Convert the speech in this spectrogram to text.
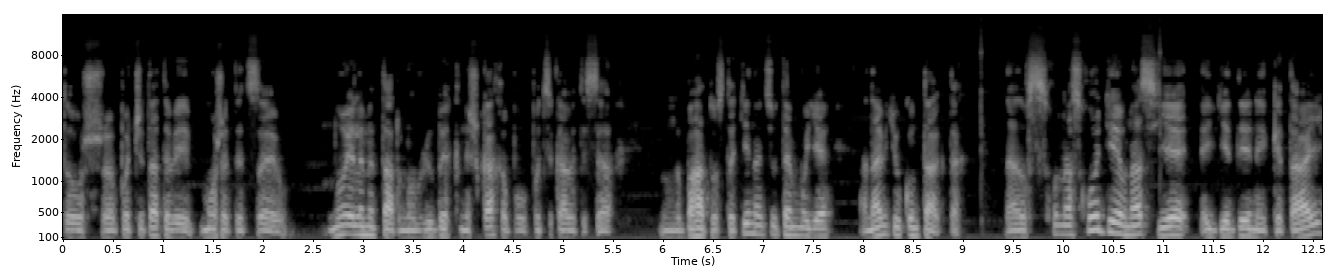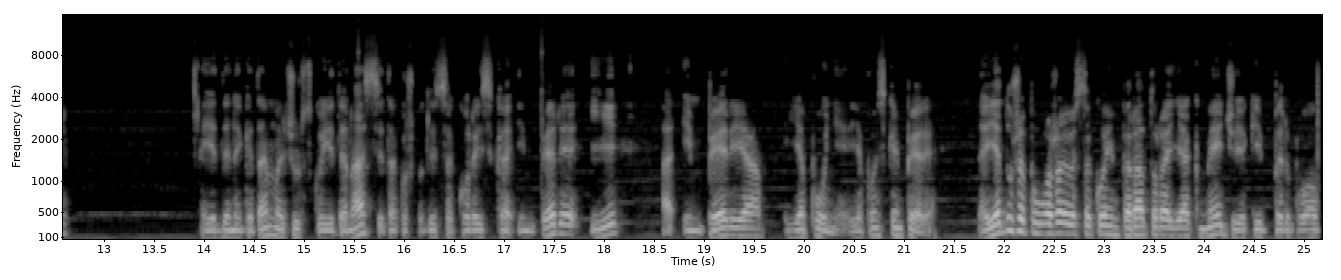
тож е, почитати ви можете це ну, елементарно в будь-яких книжках або поцікавитися. Багато статей на цю тему є, а навіть у контактах. На сході в нас є єдиний Китай, єдиний Китай Маньчжурської династії, також подивіться Корейська імперія і імперія Японія, Японська імперія. Е, Я дуже поважаю ось такого імператора, як Мейджі, який перебував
